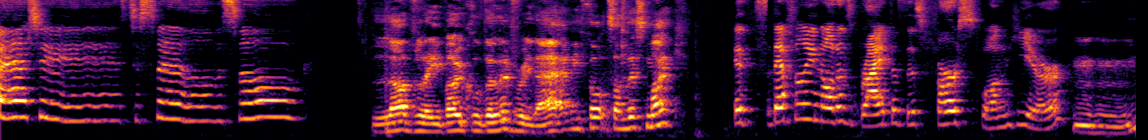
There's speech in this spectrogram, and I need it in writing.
over ashes to smell the smoke. Lovely vocal delivery there. Any thoughts on this mic? It's definitely not as bright as this first one here. Mm-hmm.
